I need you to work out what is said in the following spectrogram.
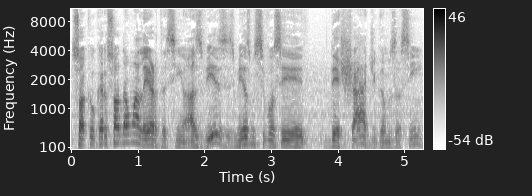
Só que eu quero só dar um alerta, assim, ó. às vezes, mesmo se você deixar, digamos assim,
